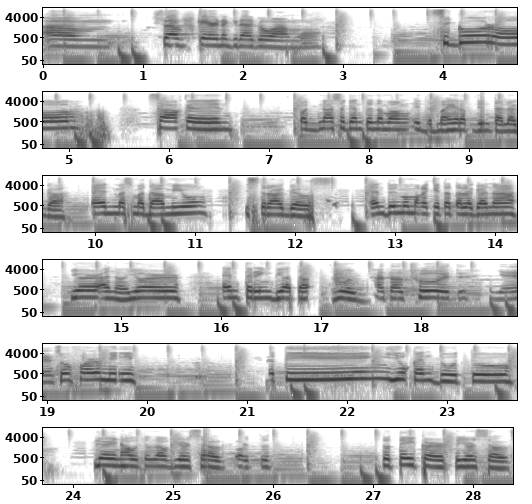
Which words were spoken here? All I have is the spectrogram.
um, self-care na ginagawa mo? Siguro, sa akin, pag nasa ganito namang edad, mahirap din talaga. And mas madami yung struggles. And dun mo makikita talaga na you're, ano, you're entering the adulthood. Adulthood. Yes. So for me, the thing you can do to learn how to love yourself or to to take care to yourself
